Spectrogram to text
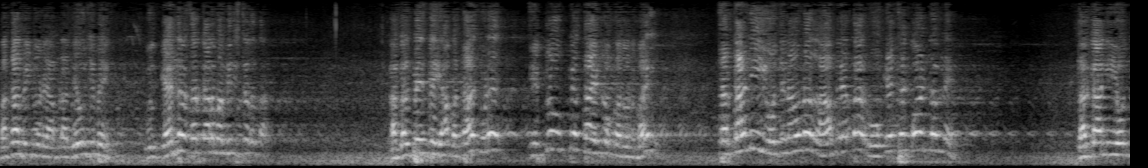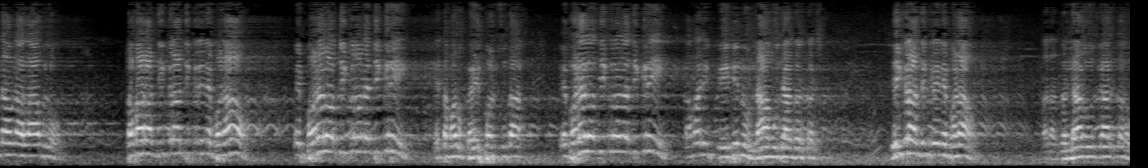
બકાભાઈ જોડે આપણા દેવજીભાઈ કેન્દ્ર સરકારમાં મિનિસ્ટર હતા. આ કલ્પેશભાઈ આ બધા જોડે જેટલો ઉપયોગ થાય એટલો કરો ને ભાઈ. સરકારની યોજનાઓનો લાભ લેતા રોકે છે કોણ તમને? સરકારની યોજનાઓના લાભ લો. તમારા દીકરા દીકરીને ભણાવો. એ ભણેલો દીકરો ને દીકરી એ તમારું ઘડપણ સુધાર. એ ભણેલો દીકરો ને દીકરી, તમારી પેઢીનું નામ ઉજાગર કરશે. દીકરા દીકરીને ભણાવો. તારા ધંધા રોજગાર કરો.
